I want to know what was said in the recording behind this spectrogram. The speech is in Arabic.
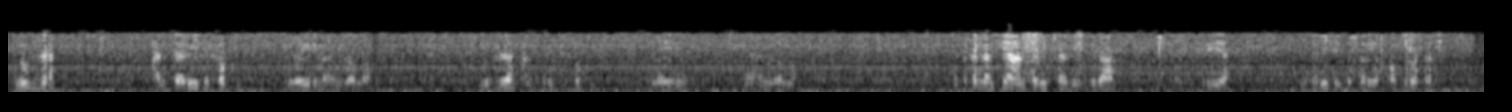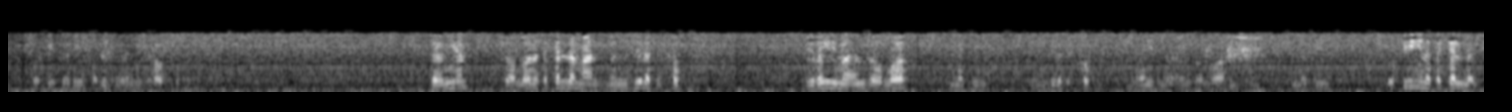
نبذة عن تاريخ الحكم بغير ما أنزل الله. نبذة عن تاريخ الحكم بغير ما أنزل الله. نتكلم فيها عن تاريخ هذه البدع الكفرية في تاريخ البشرية قاطبة وفي تاريخ الإسلام خاصة. ثانيا إن شاء الله نتكلم عن منزلة الحكم بغير ما أنزل الله من الدين. منزلة الحكم بغير ما أنزل الله من الدين. وفيه نتكلم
